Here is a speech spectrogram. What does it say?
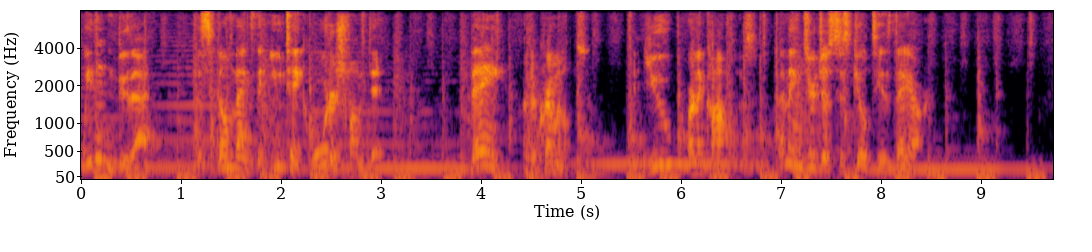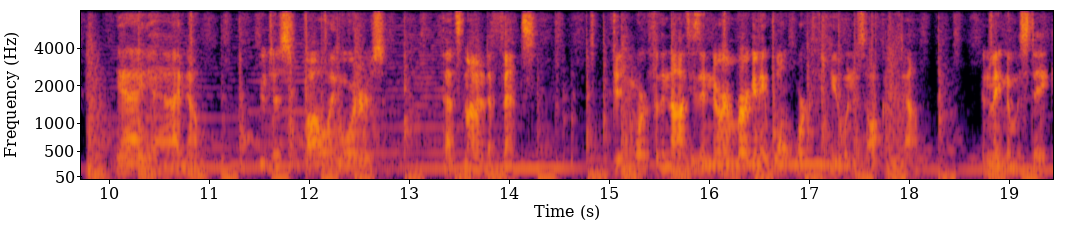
We didn't do that. The scumbags that you take orders from did. They are the criminals, and you are an accomplice. That means you're just as guilty as they are. Yeah, yeah, I know. You're just following orders. That's not a defense. Didn't work for the Nazis in Nuremberg, and it won't work for you when this all comes down. And make no mistake,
